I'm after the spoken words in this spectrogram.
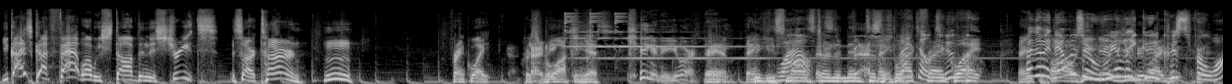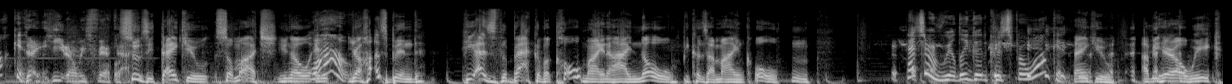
You guys got fat while we starved in the streets. It's our turn. Hmm. Frank White, Christopher Right. Walken, yes. King of New York. baby. Bam. Thank you. Biggie Wow. Smalls turning That's the into the best. Black Frank White. By the way, that Oh, was you a knew- really knew I good knew- Christopher Walken. That- he, no, he's fantastic. Suzy, thank you so much. You know, and Wow. your husband, he has the back of a coal miner. I know because I mine coal. Hmm. That's a really good Christopher Walken. Thank you. I'll be here all week.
